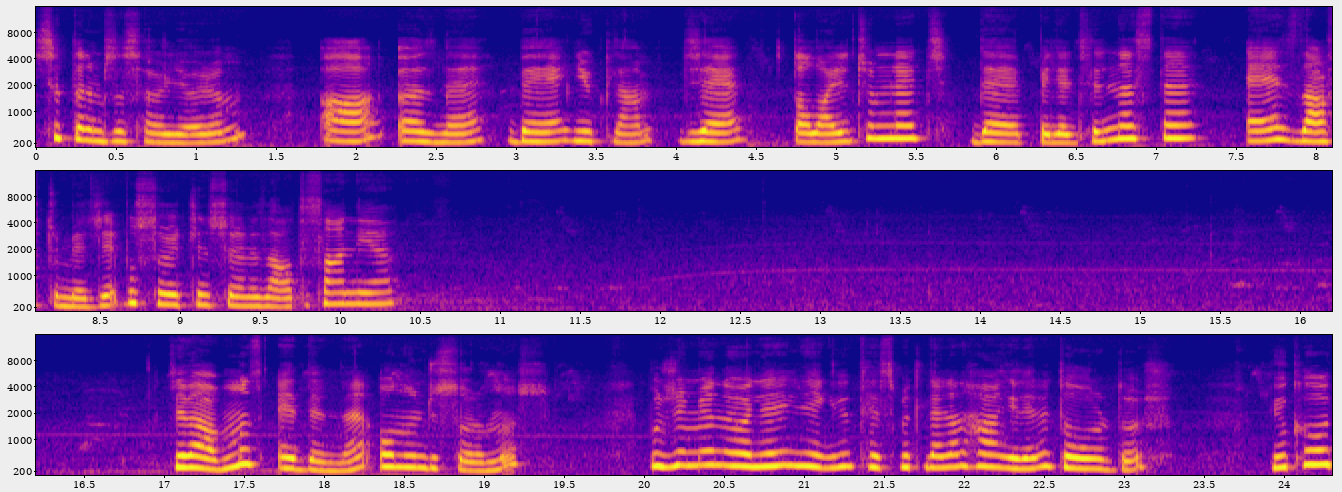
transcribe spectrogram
Şıklarımızı söylüyorum. A. Özne B. Yüklem C. Dolaylı tümleç D. Belirtili nesne E. Zarf tümleci. Bu soru için süremiz 6 saniye. Cevabımız Edirne. 10. sorumuz. Bu cümlenin öğeleriyle ilgili tespitlerinden hangileri doğrudur? Gökova,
